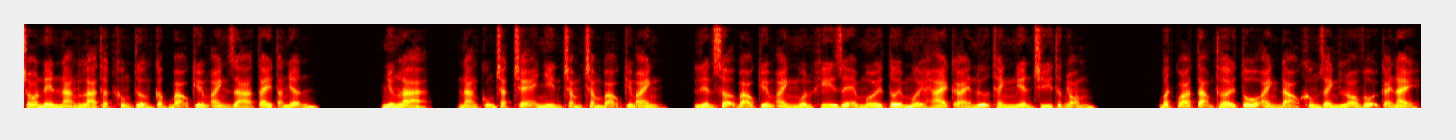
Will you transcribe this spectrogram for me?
cho nên nàng là thật không tưởng cấp bảo kiếm anh ra tay tàn nhẫn. Nhưng là, nàng cũng chặt chẽ nhìn chằm chằm bảo kiếm anh, liền sợ bảo kiếm anh muốn khi dễ mới tới 12 cái nữ thanh niên trí thức nhóm. Bất quá tạm thời Tô Anh Đảo không rảnh lo vội cái này.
